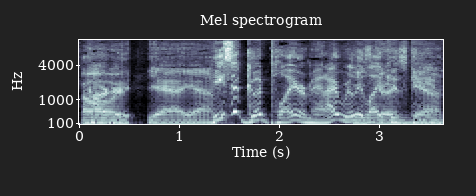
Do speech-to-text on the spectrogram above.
Carter. Oh, yeah, yeah. He's a good player, man. I really He's like good, his yeah.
